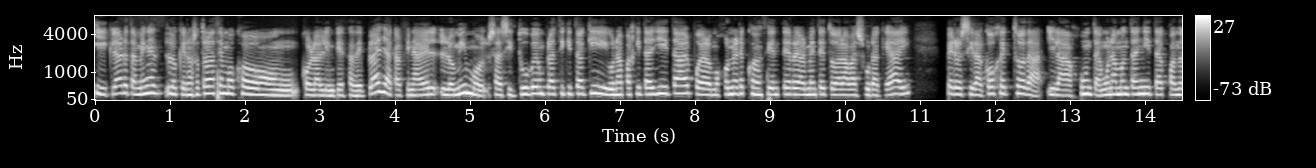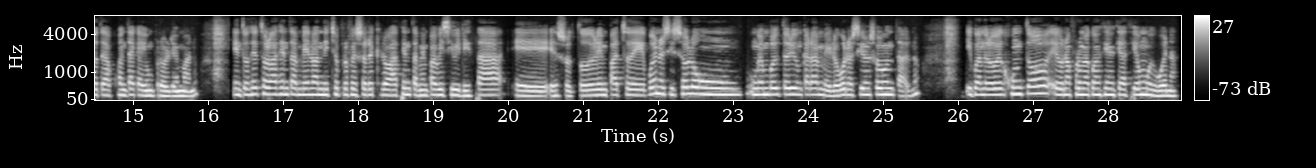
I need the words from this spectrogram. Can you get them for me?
Y claro, también es lo que nosotros hacemos con, con la limpieza de playa, que al final es lo mismo. O sea, si tú ves un plastiquito aquí una pajita allí y tal, pues a lo mejor no eres consciente realmente de toda la basura que hay pero si la coges toda y la juntas en una montañita es cuando te das cuenta que hay un problema, ¿no? Entonces esto lo hacen también, lo han dicho profesores que lo hacen también para visibilizar eh, eso, todo el impacto de, bueno, si solo un, envoltorio, un caramelo, bueno, si solo un tal, ¿no? Y cuando lo ven juntos es una forma de concienciación muy buena.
